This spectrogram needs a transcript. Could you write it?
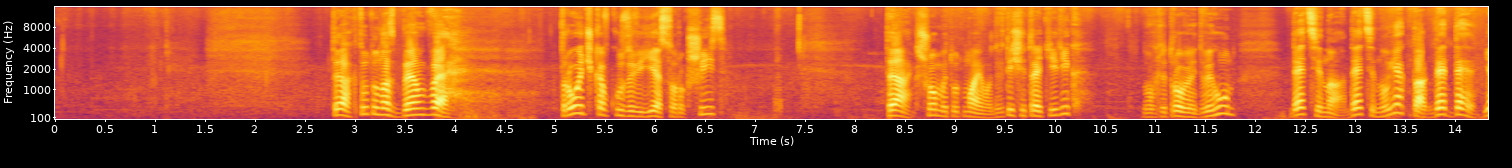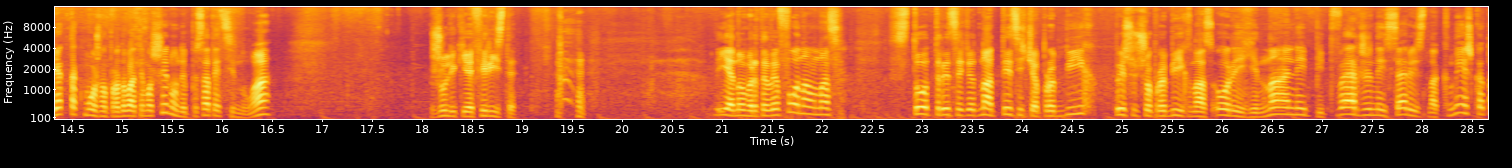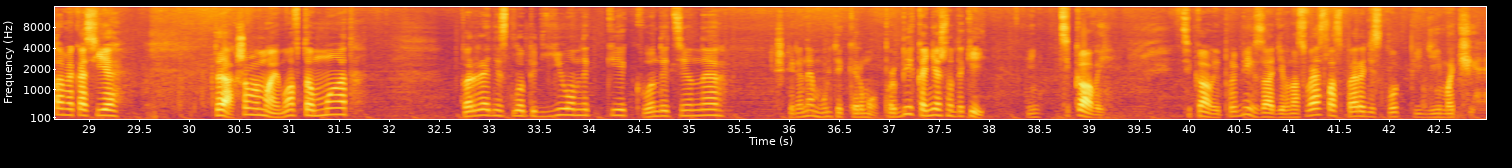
Так, тут у нас BMW. Троєчка в кузові є 46. Так, що ми тут маємо? 2003 рік, 2-літровий двигун. Де ціна? Де ціна? Ну як так? Де, де? Як так можна продавати машину, не писати ціну, а? Жуліки аферісти. Є номер телефона у нас 131 тисяча пробіг. Пишуть, що пробіг у нас оригінальний, підтверджений, сервісна книжка там якась є. Так, що ми маємо? Автомат, передні склопідйомники, кондиціонер, шкіряне мультикермо. Пробіг, звісно, такий цікавий. Цікавий пробіг. Ззаді в нас весла, спереді склопідіймачі.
